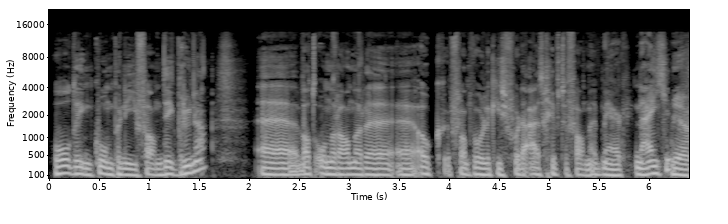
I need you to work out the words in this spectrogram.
holding company van Dick Bruna. Uh, wat onder andere uh, ook verantwoordelijk is voor de uitgifte van het merk Nijntje. Ja.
